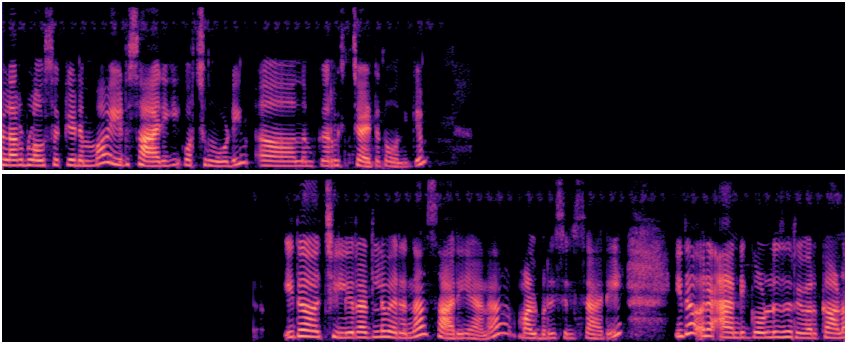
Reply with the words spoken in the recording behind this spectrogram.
കളർ ബ്ലൗസ് ഒക്കെ ഇടുമ്പോൾ ഈ ഒരു സാരി കുറച്ചും കൂടി നമുക്ക് റിച്ച് ആയിട്ട് തോന്നിക്കും. ഇത് ചില്ലി റെഡിൽ വരുന്ന സാരിയാണ് മൾബറി സിൽക്ക് സാരി. ഇത് ഒരു ആന്റി ഗോൾഡ് സെറി വർക്കാണ്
